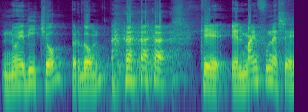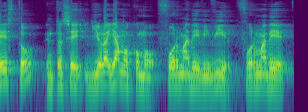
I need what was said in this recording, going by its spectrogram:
no he dicho, perdón, que el mindfulness es esto, entonces yo la llamo como forma de vivir, forma de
